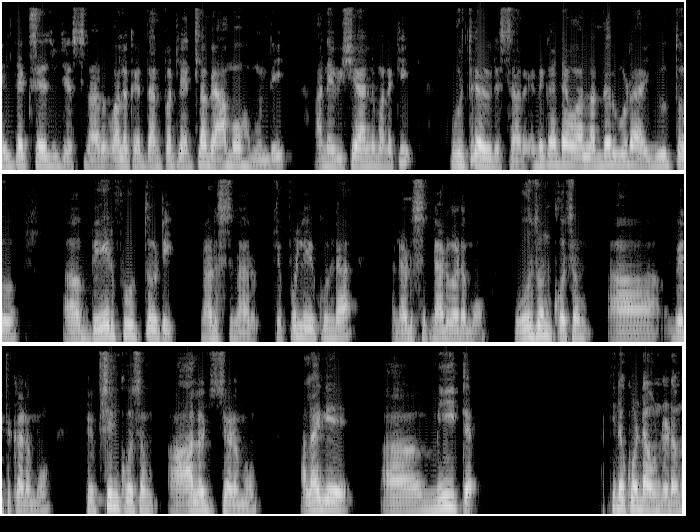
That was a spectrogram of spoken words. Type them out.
హెల్త్ ఎక్సర్సైజ్ చేస్తున్నారు. వాళ్ళకి దాని పట్ల ఎట్లా వ్యామోహం ఉంది అనే విషయాన్ని మనకి పూర్తిగా వివరిస్తారు. ఎందుకంటే వాళ్ళందరూ కూడా యూత్ బేర్ ఫూట్ తోటి నడుస్తున్నారు. చెప్పులు లేకుండా నడుస్తు నడవడము, ఓజోన్ కోసం వెతకడము, పెప్సిన్ కోసం ఆలోచించడము, అలాగే మీట్ తినకుండా ఉండడం.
